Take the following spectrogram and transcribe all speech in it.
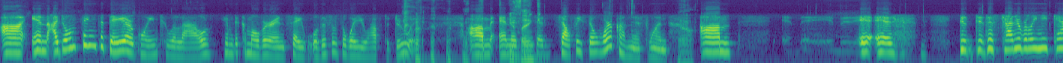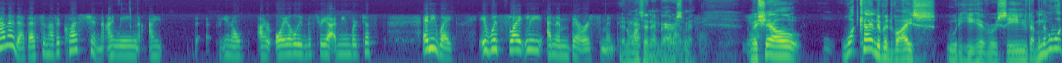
Uh, and I don't think that they are going to allow him to come over and say, well, this is the way you have to do it. um, and You as think? he said, selfies don't work on this one. Yeah. Um, eh, do, do, does China really need Canada? That's another question. I mean, I, you know, our oil industry. I mean, we're just anyway. it was slightly an embarrassment. It was an what I would embarrassment. say. Michelle, what kind of advice would he have received? I mean, who,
